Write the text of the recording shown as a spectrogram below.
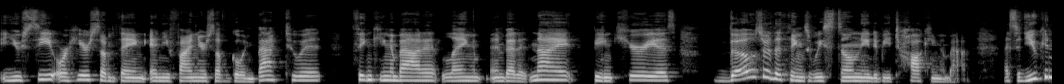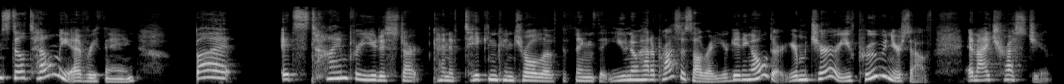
you see or hear something and you find yourself going back to it thinking about it, laying in bed at night, being curious. Those are the things we still need to be talking about. I said, You can still tell me everything, but it's time for you to start kind of taking control of the things that you know how to process already. You're getting older, you're mature, you've proven yourself, and I trust you.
